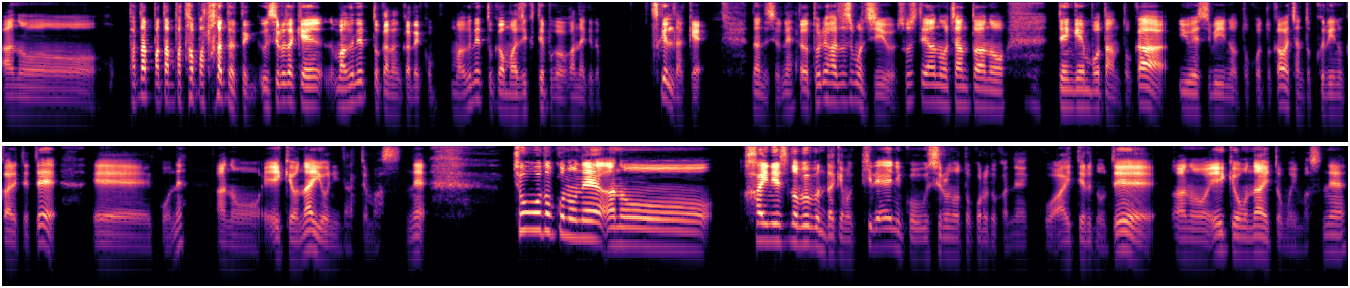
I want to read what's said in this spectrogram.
あのー、パタパタパタパタって、後ろだけマグネットかなんかでこう、マグネットかマジックテープかわかんないけど、つけるだけなんですよね。だから取り外しも自由。そしてあの、ちゃんとあの、電源ボタンとか USB のとことかはちゃんとくり抜かれてて、えー、こうね、あの、影響ないようになってますね。ちょうどこのね、あのー、ハイネスの部分だけも綺麗にこう後ろのところとかね、こう空いてるので、あの、影響もないと思いますね。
